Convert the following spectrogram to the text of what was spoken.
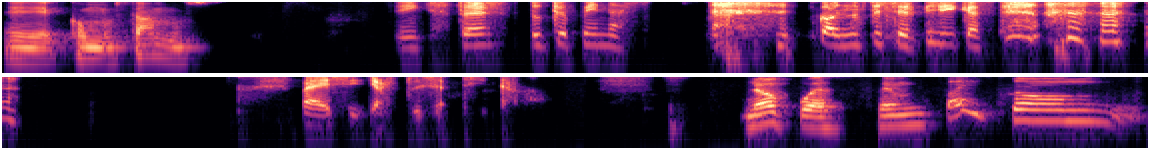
eh, cómo estamos. Sí, ¿tú qué opinas cuando te certificas? para decir, ya estoy certificado. No, pues en Python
